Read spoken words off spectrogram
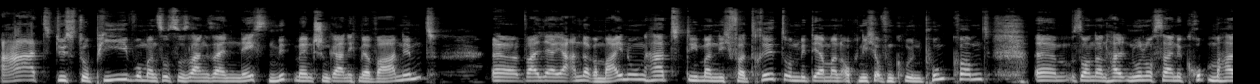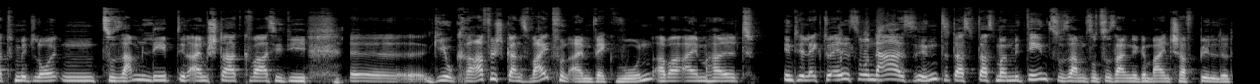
Art Dystopie, wo man sozusagen seinen nächsten Mitmenschen gar nicht mehr wahrnimmt äh, weil er ja andere Meinungen hat, die man nicht vertritt und mit der man auch nicht auf den grünen Punkt kommt, ähm, sondern halt nur noch seine Gruppen hat, mit Leuten zusammenlebt in einem Staat quasi, die äh, geografisch ganz weit von einem weg wohnen, aber einem halt intellektuell so nahe sind, dass, dass man mit denen zusammen sozusagen eine Gemeinschaft bildet.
